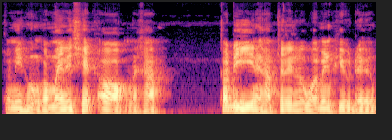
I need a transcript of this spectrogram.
ตรงนี้ผมก็ไม่ได้เช็ดออกนะครับ ก็ดีนะครับจะได้รู้ว่าเป็นผิวเดิม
